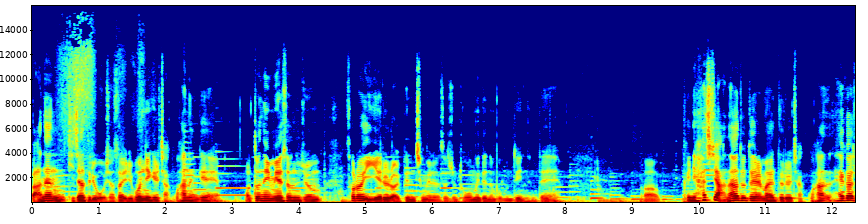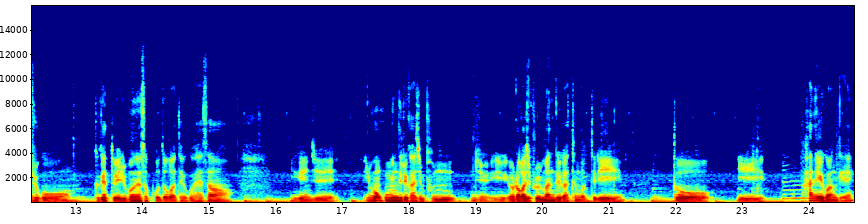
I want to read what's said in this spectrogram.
많은 기자들이 오셔서 일본 얘기를 자꾸 하는 게 어떤 의미에서는 좀 서로의 이해를 넓히는 측면에서 좀 도움이 되는 부분도 있는데 어, 괜히 하지 않아도 될 말들을 자꾸 하, 해가지고 그게 또 일본에서 보도가 되고 해서 이게 이제 일본 국민들이 가진 분 여러 가지 불만들 같은 것들이 또 이 한일 관계에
